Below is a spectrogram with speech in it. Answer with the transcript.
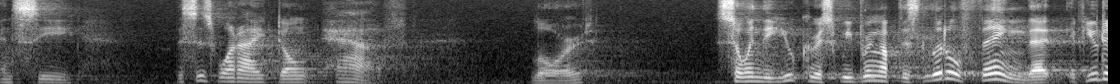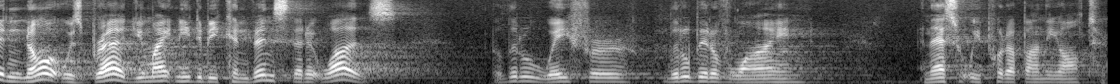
and see, This is what I don't have, Lord. So in the Eucharist, we bring up this little thing that if you didn't know it was bread, you might need to be convinced that it was. The little wafer, little bit of wine, and that's what we put up on the altar.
